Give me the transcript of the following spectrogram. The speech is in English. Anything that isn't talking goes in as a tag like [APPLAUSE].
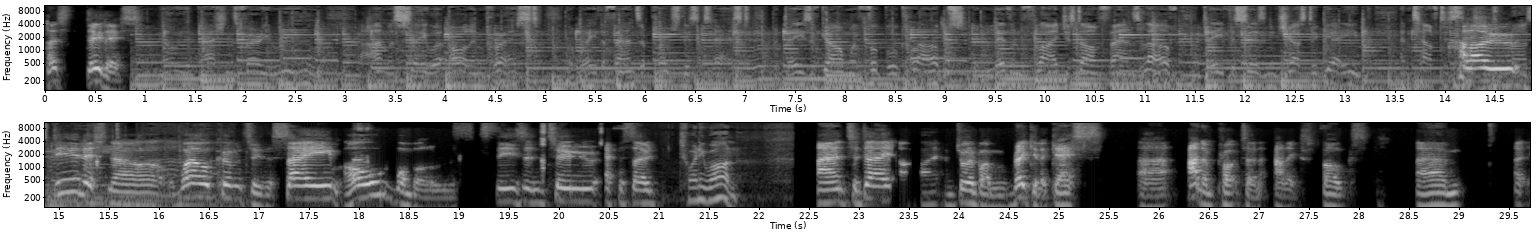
Let's do this. passion's very real. I must say we're all impressed. The way the fans approach this test. The days have gone when football clubs could live and fly just on fans' love. Davis isn't just a game. And tough decisions Hello, dear listener. Welcome to the same old Wombles, season two, episode 21. And today I am joined by my regular guests, uh, Adam Proctor and Alex Folks. Um,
